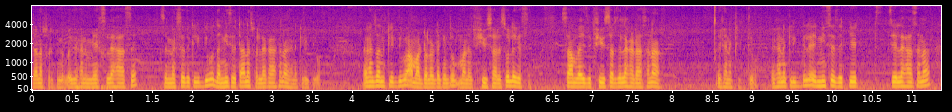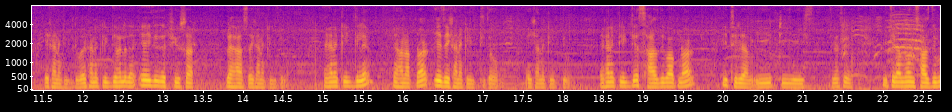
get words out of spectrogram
ট্রান্সফার কিনবো। যেখানে ম্যাক্স লেখা আছে সে ম্যাক্সে ক্লিক দিব, দেন নিচে ট্রান্সফার লেখা আছে না এখানে ক্লিক দিব। এখন যখন ক্লিক দিব, আমার ডলারটা কিন্তু মানে ফিউচারে চলে গেছে। সো আমরা এই যে ফিউচার যে লেখাটা আছে না এখানে ক্লিক দেবো এখানে ক্লিক দিলে নিচে যে টেট যে লেখা আছে না এখানে ক্লিক দেবো এখানে ক্লিক দিয়ে হলে এই যে ফিউচার লেখা আছে এখানে ক্লিক দেবো এখানে ক্লিক দিলে এখন আপনার এই যে এখানে ক্লিক দিতে হবে এখানে ক্লিক দেবো এখানে ক্লিক দিয়ে সার্চ দেবো আপনার ইথিরিয়াম ই টি এইচ ঠিক আছে ইথিরিয়াম যখন সার্চ দিব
